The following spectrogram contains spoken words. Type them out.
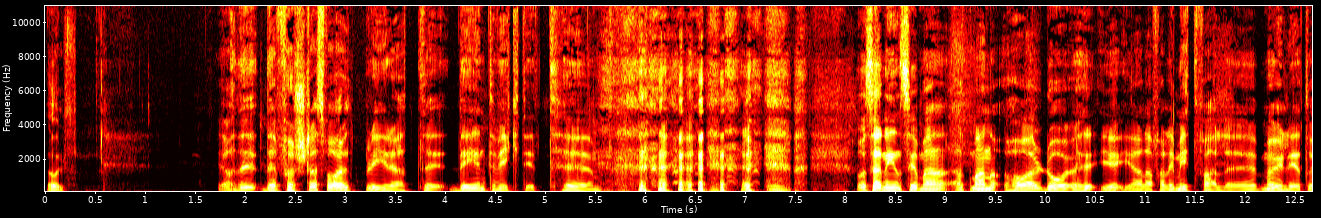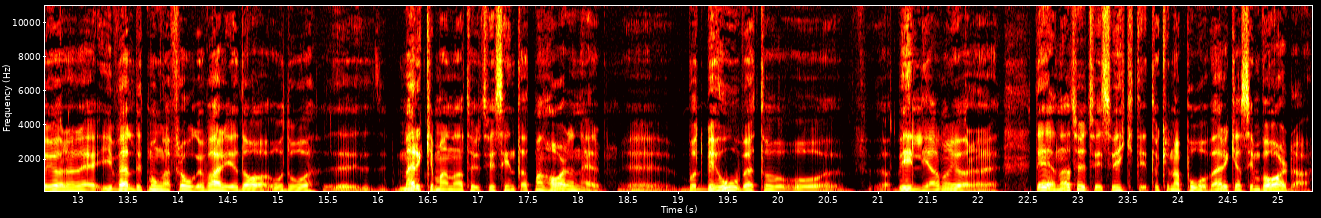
Ulf? Ja, det, det, första svaret blir att eh, det är inte viktigt. Eh, och sen inser man att man har då, eh, i, i alla fall i mitt fall, möjlighet att göra det i väldigt många frågor varje dag. Och då märker man naturligtvis inte att man har den här både behovet och, och viljan att göra det. Det är naturligtvis viktigt att kunna påverka sin vardag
